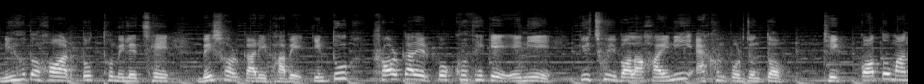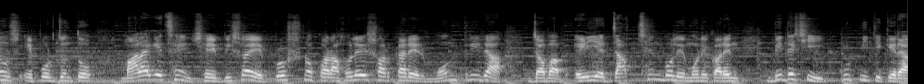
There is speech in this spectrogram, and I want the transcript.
নিহত হওয়ার তথ্য মিলেছে বেসরকারিভাবে। কিন্তু সরকারের পক্ষ থেকে এ নিয়ে কিছুই বলা হয়নি এখন পর্যন্ত। ঠিক কত মানুষ এ পর্যন্ত মারা গেছেন সে বিষয়ে প্রশ্ন করা হলে সরকারের মন্ত্রীরা জবাব এড়িয়ে যাচ্ছেন বলে মনে করেন বিদেশি কূটনীতিকেরা।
